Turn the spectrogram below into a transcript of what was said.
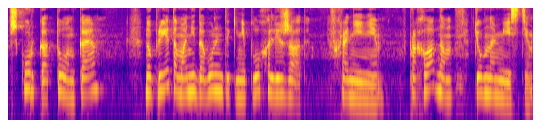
Шкурка тонкая, но при этом они довольно-таки неплохо лежат в хранении в прохладном темном месте.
